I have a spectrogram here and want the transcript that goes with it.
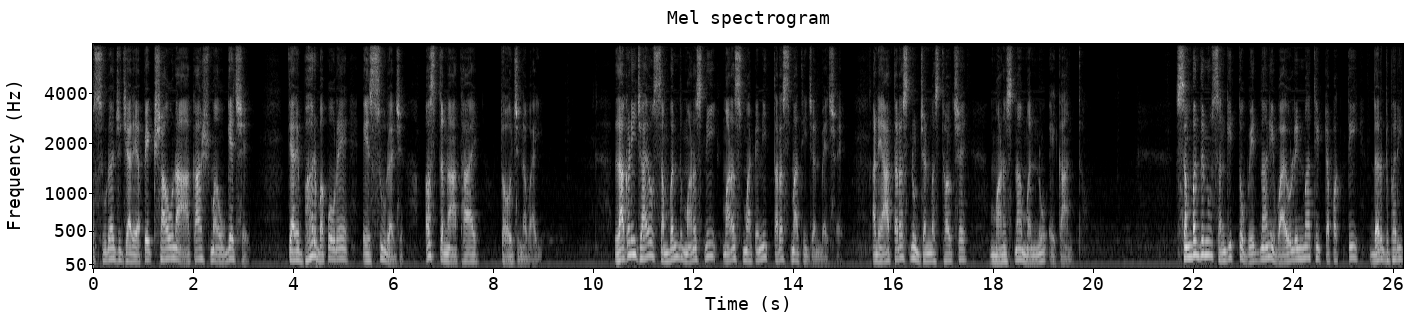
સૂરજ જ્યારે અપેક્ષાઓના આકાશમાં ઉગે છે, ત્યારે ભર બપોરે એ સૂરજ અસ્ત ના થાય તો જ નવાઈ. લાગણી જાયો સંબંધ માણસની, માણસ માટેની તરસમાંથી જન્મે છે. અને આ તરસનું જન્મસ્થળ છે માણસના મનનું એકાંત. સંબંધનું સંગીત તો વેદનાની વાયોલિનમાંથી ટપકતી દર્દભરી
